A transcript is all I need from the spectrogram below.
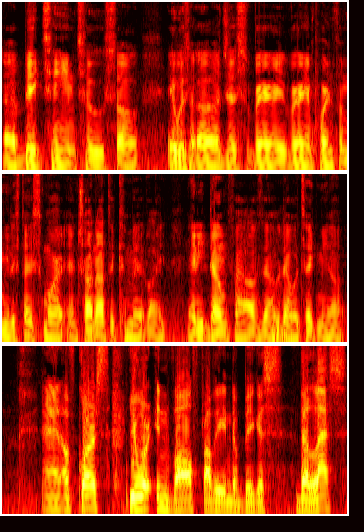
a big team, too. So it was uh, just very, very important for me to stay smart and try not to commit, like, any dumb fouls that, would that would take me out. And of course, you were involved probably in the biggest, the last,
